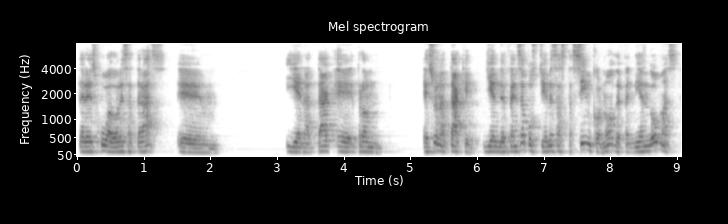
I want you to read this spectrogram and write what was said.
tres jugadores atrás. Em, y en ataque, eh, perdón, eso en ataque. Y en defensa pues tienes hasta cinco, ¿no? Defendiendo más,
